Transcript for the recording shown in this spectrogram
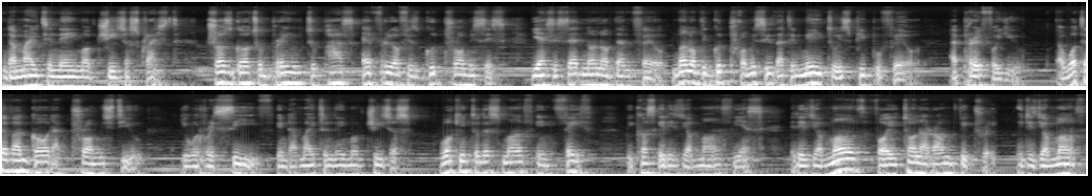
in the mighty name of Jesus Christ. Trust God to bring to pass every of his good promises. Yes, he said none of them fail. None of the good promises that he made to his people fail. I pray for you that whatever God had promised you, you will receive in the mighty name of Jesus. Walk into this month in faith because it is your month. Yes, it is your month for a turnaround victory. It is your month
